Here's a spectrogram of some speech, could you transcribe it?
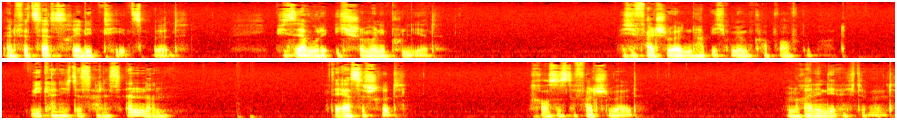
ein verzerrtes Realitätsbild. Wie sehr wurde ich schon manipuliert? Welche falschen Welten habe ich mir im Kopf aufgebaut? Wie kann ich das alles ändern? Der erste Schritt, raus aus der falschen Welt und rein in die echte Welt.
